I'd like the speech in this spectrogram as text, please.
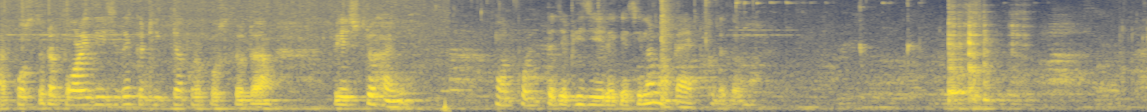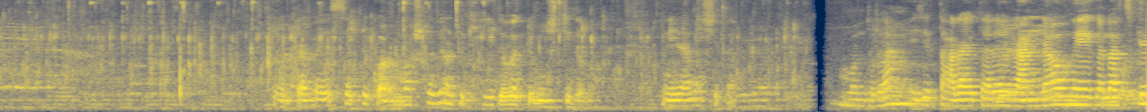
আর পোস্তটা পরে দিয়েছি দেখে ঠিকঠাক করে পোস্তটা পেস্টও হয়নি। এখন পনিরটা যে ভিজিয়ে রেখেছিলাম ওটা অ্যাড করে দেবো। ঝোলটা হয়ে এসছে একটু গরম মশলা দেবো একটু ঘি দেবো, একটু মিষ্টি দেবো। নিরামিষে তো। বন্ধুরা, এই যে তারায় তারায় রান্নাও হয়ে গেল আজকে।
